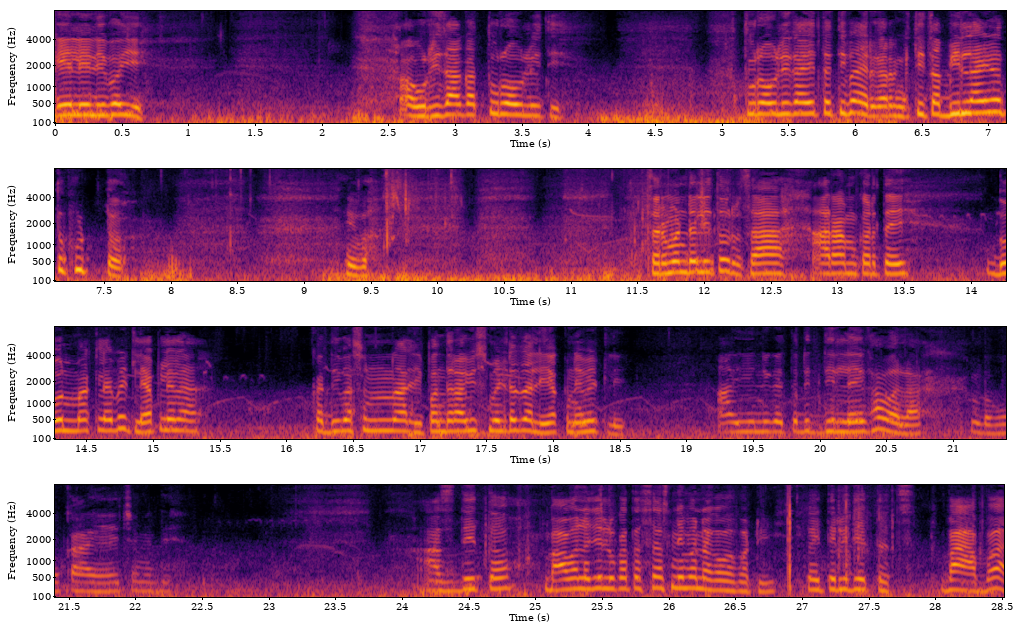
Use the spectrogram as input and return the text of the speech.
गेलेली बाई. आवरी जागा तुरवली ती. तुरवली काय तर ती बाहेर कारण की तिचा बिल आहे ना तो फुटतं हे बा तर मंडळी तोरुचा आराम करते दोन माकल्या भेटल्या आपल्याला. कधीपासून आली? पंधरा वीस मिनटं झाली एकने भेटली. आईने काहीतरी दिलंय खावाला. बघू काय आहे याच्यामध्ये. आज देतं. बाबाला जे लोक तसंच नाही म्हणा गावा पाठी काहीतरी देतच. बाबा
